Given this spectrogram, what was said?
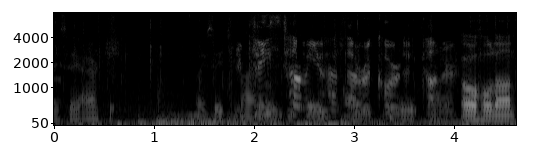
I say Arctic. I say tomato. Please tell me you have that tomato, recorded, say Conor. Oh, hold on.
